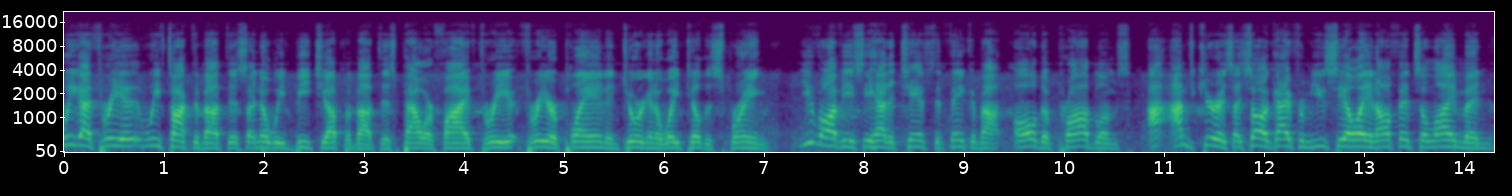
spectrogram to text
we got three. We've talked about this. I know we beat you up about this. Power five, three, three are playing, and two are going to wait till the spring. You've obviously had a chance to think about all the problems I, am curious. I saw a guy from UCLA, an offensive lineman,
